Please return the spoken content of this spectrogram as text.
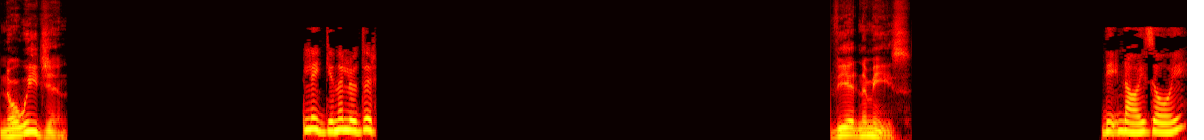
Norwegian, Liggende ludder. Vietnamese. Đĩ nói dối.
